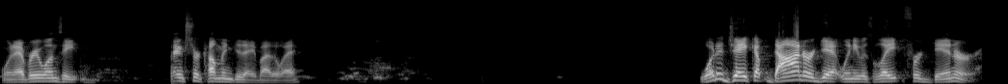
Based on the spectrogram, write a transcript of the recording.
When everyone's eaten. Thanks for coming today, by the way. What did Jacob Donner get when he was late for dinner?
